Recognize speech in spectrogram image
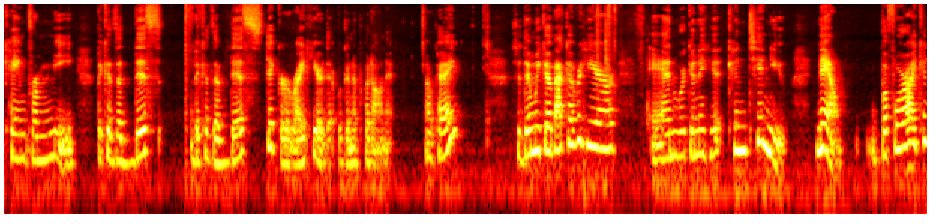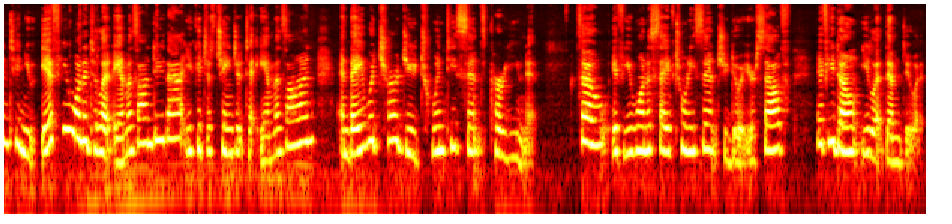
came from me because of this because of this sticker right here that we're going to put on it. Okay? So then we go back over here and we're going to hit continue. Now, before I continue, if you wanted to let Amazon do that, you could just change it to Amazon and they would charge you 20 cents per unit. So if you want to save 20 cents, you do it yourself. If you don't, you let them do it.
